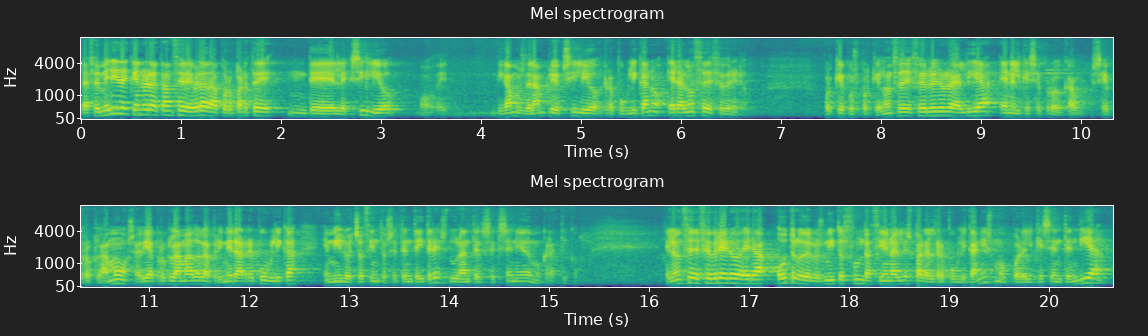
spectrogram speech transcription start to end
La efeméride que no era tan celebrada por parte del exilio, o de, digamos, del amplio exilio republicano era el 11 de febrero. ¿Por qué? Pues porque el 11 de febrero era el día en el que se proclamó, se había proclamado la Primera República en 1873, durante el sexenio democrático. El 11 de febrero era otro de los mitos fundacionales para el republicanismo, por el que se entendía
